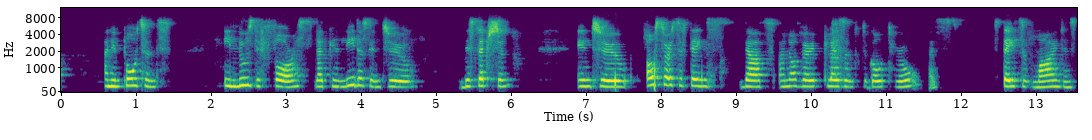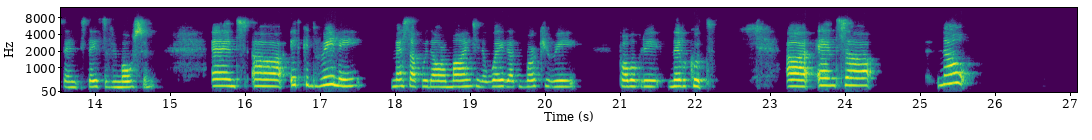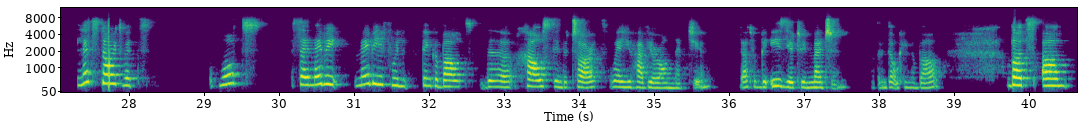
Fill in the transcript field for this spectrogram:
an important elusive force that can lead us into deception, into all sorts of things that are not very pleasant to go through as states of mind and states of emotion. And uh, it could really mess up with our mind in a way that Mercury probably never could. Uh, and uh, now let's start with what say maybe maybe if we think about the house in the chart where you have your own Neptune, that would be easier to imagine what I'm talking about. But um,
